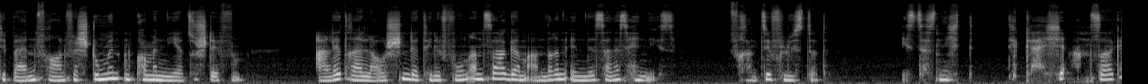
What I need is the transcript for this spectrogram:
Die beiden Frauen verstummen und kommen näher zu Steffen. Alle drei lauschen der Telefonansage am anderen Ende seines Handys. Franzi flüstert. Ist das nicht die gleiche Ansage?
